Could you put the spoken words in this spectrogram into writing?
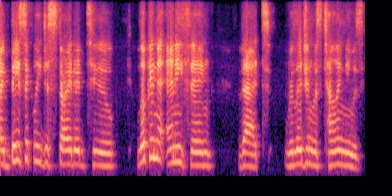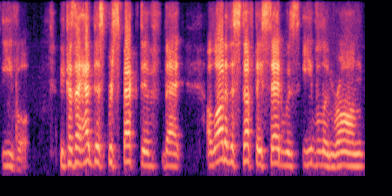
I basically just started to look into anything that religion was telling me was evil, because I had this perspective that a lot of the stuff they said was evil and wrong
